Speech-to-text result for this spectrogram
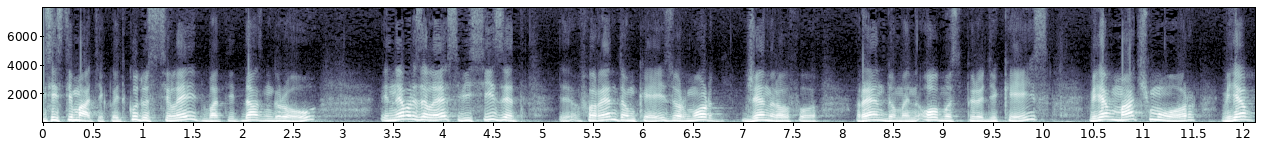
systematically. It could oscillate, but it doesn't grow. And nevertheless, we see that uh, for random case, or more general for random and almost periodic case, we have much more. We have,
